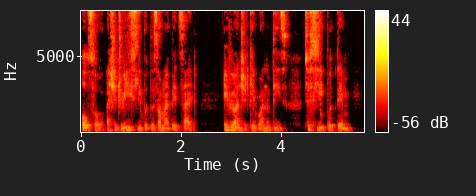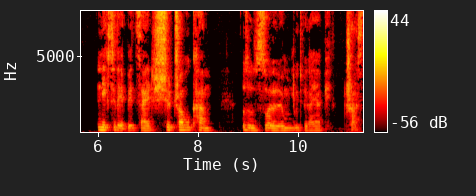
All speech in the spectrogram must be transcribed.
Also I should really sleep with this on my bedside. Everyone should get one of these to sleep with them next to their bedside. Should trouble come trust.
